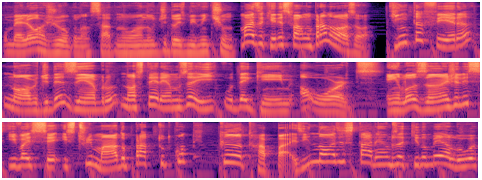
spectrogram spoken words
o melhor jogo lançado no ano de 2021. Mas aqui eles falam para nós, ó, quinta-feira, 9 de dezembro, nós teremos aí o The Game Awards em Los Angeles e vai ser streamado para tudo quanto é canto, rapaz. E nós estaremos aqui no Meia Lua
